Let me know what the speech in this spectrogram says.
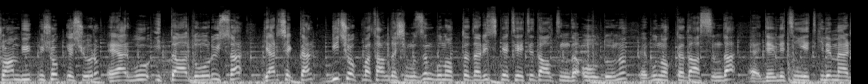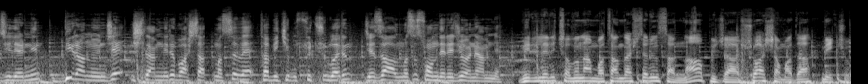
şu an büyük bir şok yaşıyorum. Eğer bu iddia doğruysa gerçekten birçok vatandaşımızın bu noktada risk ve tehdit altında olduğunu ve bu noktada aslında e, devletin yetkili mercilerinin bir an önce işlemleri başlatması ve tabii ki bu suçluların ceza alması son derece önemli. Verileri çalınan vatandaşlarınsa ne yapacağı şu aşamada meçhul.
